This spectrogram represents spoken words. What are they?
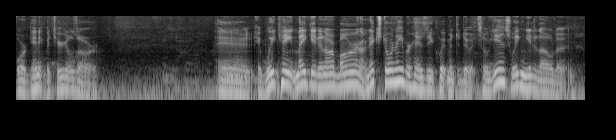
organic materials are. And if we can't make it in our barn, our next door neighbor has the equipment to do it. So yes, we can get it all done.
